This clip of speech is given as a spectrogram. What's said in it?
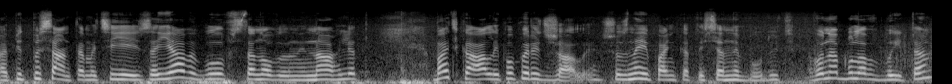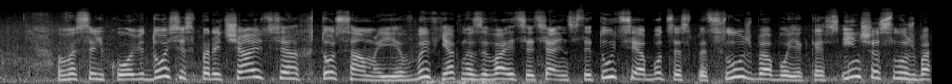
е, підписантами цієї заяви був встановлений нагляд. Батька Алли попереджали, що з нею панькатися не будуть. Вона була вбита в Василькові. Досі сперечаються, хто саме її вбив, як називається ця інституція, або це спецслужба, або якась інша служба.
